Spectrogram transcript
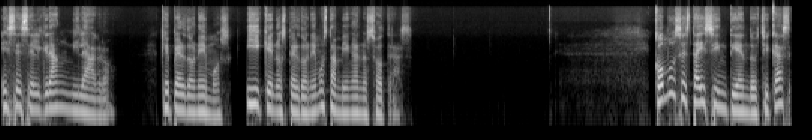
Ese es el gran milagro, que perdonemos y que nos perdonemos también a nosotras. ¿Cómo os estáis sintiendo, chicas?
